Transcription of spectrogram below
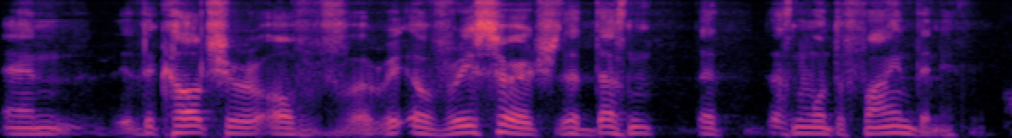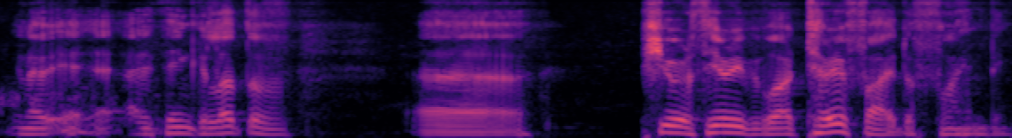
and the culture of uh, of research that doesn't that doesn't want to find anything. You know, I think a lot of uh, pure theory people are terrified of finding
